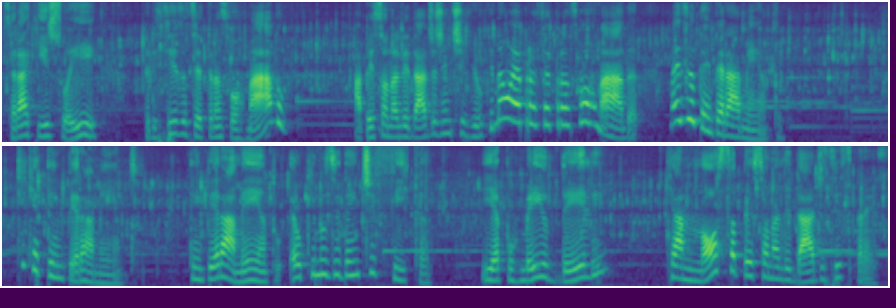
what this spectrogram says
Será que isso aí precisa ser transformado? A personalidade a gente viu que não é para ser transformada. Mas e o temperamento? O que é temperamento? Temperamento é o que nos identifica e é por meio dele que a nossa personalidade se expressa.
